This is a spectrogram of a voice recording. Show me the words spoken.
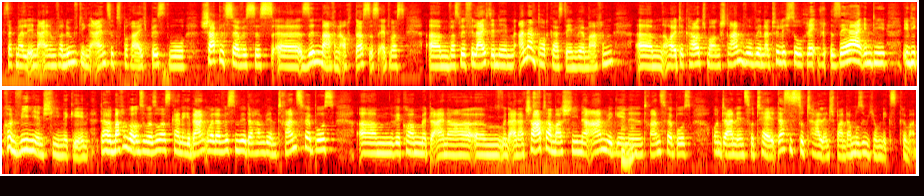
ich sag mal, in einem vernünftigen Einzugsbereich bist, wo Shuttle-Services äh, Sinn machen. Auch das ist etwas, ähm, was wir vielleicht in dem anderen Podcast, den wir machen, ähm, heute Couch, morgen Strand, wo wir natürlich so sehr in die, in die Convenience-Schiene gehen. Da machen wir uns über sowas keine Gedanken, weil da wissen wir, da haben wir einen Transferbus, ähm, wir kommen mit einer, ähm, mit einer Chartermaschine an, wir gehen mhm. in den Transferbus und dann ins Hotel. Das ist total entspannt, da muss ich mich um nichts kümmern.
